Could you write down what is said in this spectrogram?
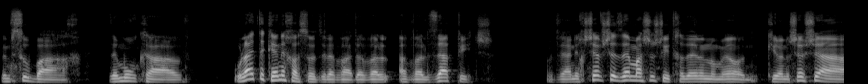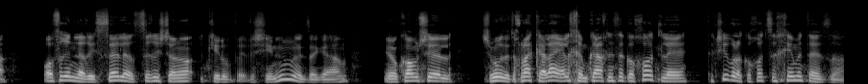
זה מסובך, זה מורכב, אולי אתה כן יכול לעשות את זה לבד, אבל, אבל זה ה pitch. ואני חושב שזה משהו שהתחדד לנו מאוד, כאילו, אני חושב שה offering ל reseller צריך להשתנות, כאילו, ושינינו את זה גם, ממקום של, תשמעו, זו תוכנה קלה, יהיה לכם קל להכניס לקוחות ל... תקשיבו, לקוחות צריכים את העזרה.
